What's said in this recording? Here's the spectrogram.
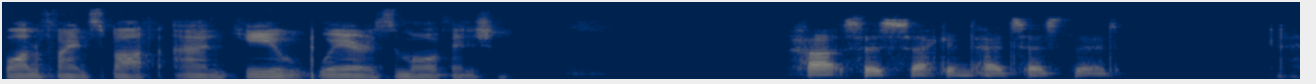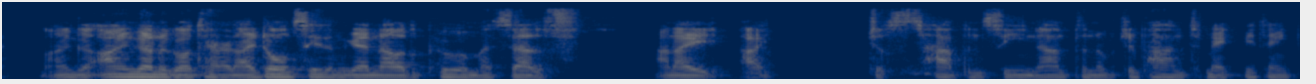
qualifying spot. And Huw, where is Samoa finishing? Heart says second, head says third. Okay, I'm, I'm going to go third. I don't see them getting out of the pool myself. And I, I just haven't seen anything of Japan to make me think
